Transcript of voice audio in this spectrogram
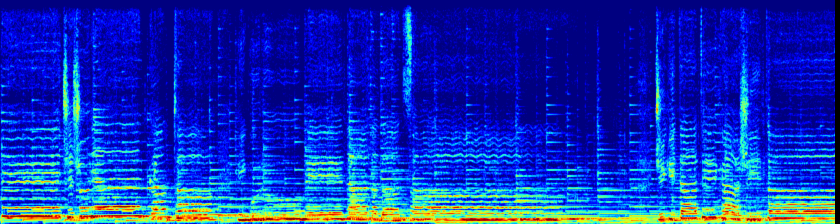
E ci giorien canta, in volume nata danza. Chiquitatica città.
